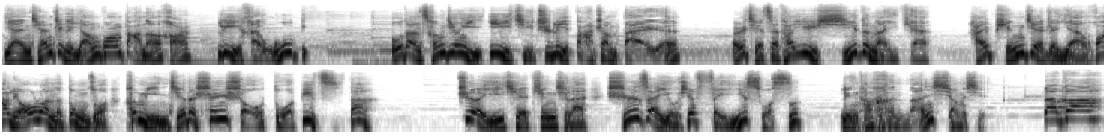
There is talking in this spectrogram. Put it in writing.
眼前这个阳光大男孩厉害无比，不但曾经以一己之力大战百人，而且在他遇袭的那一天。还凭借着眼花缭乱的动作和敏捷的身手躲避子弹，这一切听起来实在有些匪夷所思，令他很难相信。老哥，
